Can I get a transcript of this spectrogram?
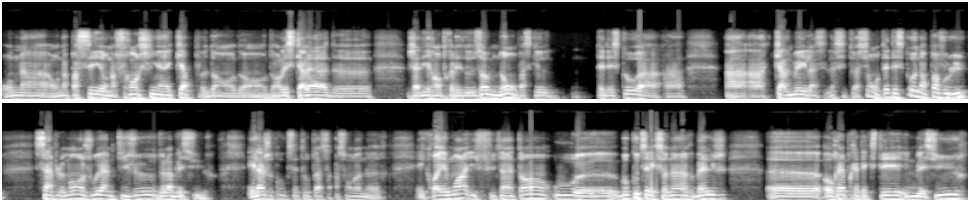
on a, on a passé, on a franchi un cap dans, dans, l'escalade, euh, j'allais dire, entre les deux hommes. Non, parce que Tedesco a, calmé la, situation. Tedesco n'a pas voulu simplement jouer un petit jeu de la blessure. Et là, je trouve que c'est tout à, son honneur. Et croyez-moi, il fut un temps où euh, beaucoup de sélectionneurs belges euh, aurait prétexté une blessure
